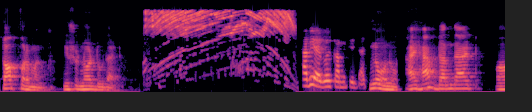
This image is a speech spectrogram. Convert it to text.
Stop for a month. You should not do that. Have you ever committed that? No, no. I have done that uh,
